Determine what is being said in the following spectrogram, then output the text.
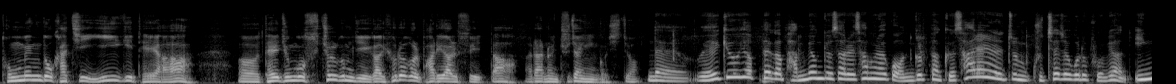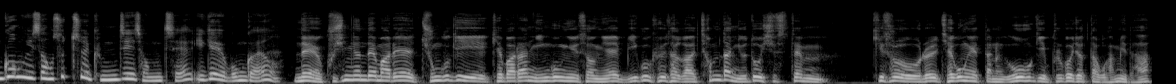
동맹도 같이 이익이 돼야 어, 대중국 수출 금지가 효력을 발휘할 수 있다라는 주장인 것이죠. 네. 외교협회가 반면 교사를 삼으라고 언급한 그 사례를 좀 구체적으로 보면 인공위성 수출 금지 정책 이게 뭔가요? 네, 90년대 말에 중국이 개발한 인공위성에 미국 회사가 첨단 유도 시스템 기술을 제공했다는 의혹이 불거졌다고 합니다.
